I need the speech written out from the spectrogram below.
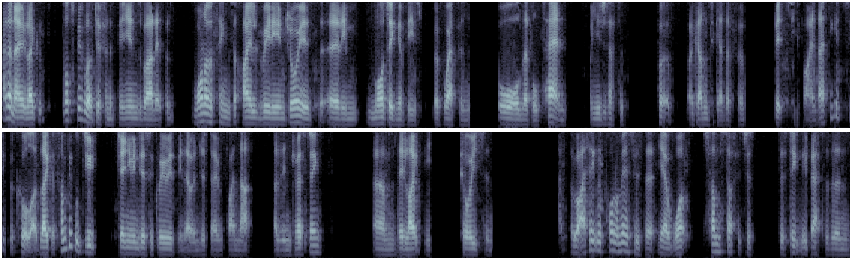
I don't know, like lots of people have different opinions about it, but one of the things I really enjoy is the early modding of these of weapons for level 10, when you just have to put a gun together from bits you find. I think it's super cool. Like some people do genuinely disagree with me though and just don't find that as interesting. Um, they like the choice and but I think the problem is is that yeah, what some stuff is just distinctly better than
